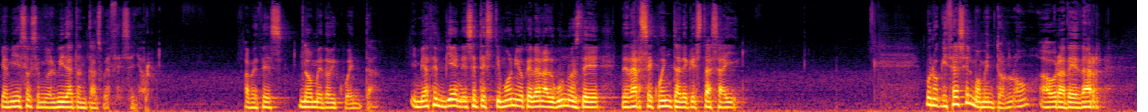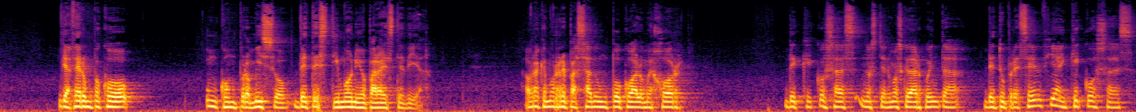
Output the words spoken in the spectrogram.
Y a mí eso se me olvida tantas veces, Señor. A veces no me doy cuenta. Y me hacen bien ese testimonio que dan algunos de, de darse cuenta de que estás ahí. Bueno, quizás es el momento, ¿no? Ahora de dar, de hacer un poco un compromiso de testimonio para este día. Ahora que hemos repasado un poco a lo mejor de qué cosas nos tenemos que dar cuenta de tu presencia, en qué cosas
